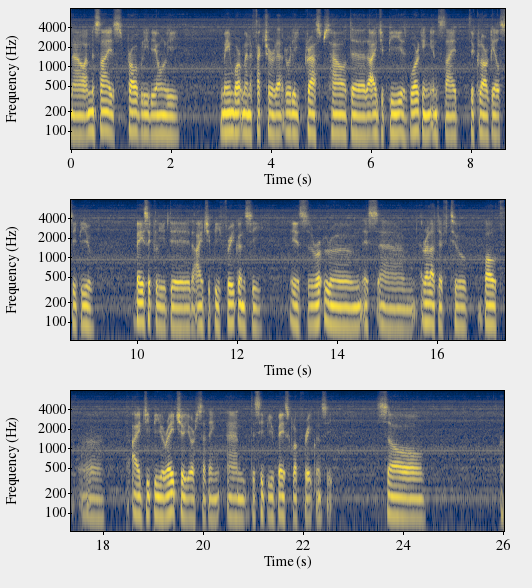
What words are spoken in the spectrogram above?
Now MSI is probably the only mainboard manufacturer that really grasps how the, the IGP is working inside the Clarkdale CPU. Basically the, the IGP frequency is um, is um, relative to both uh, the IGPU ratio you're setting and the CPU base clock frequency so uh,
